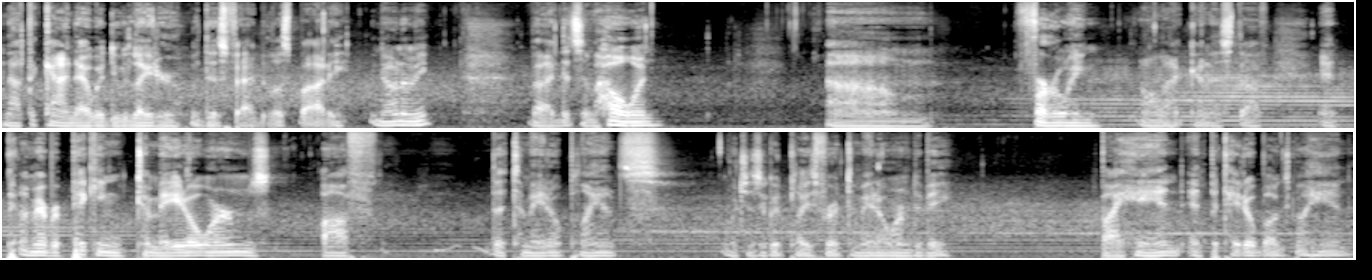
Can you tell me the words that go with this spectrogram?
Not the kind I would do later with this fabulous body. You know what I mean? But I did some hoeing, um, furrowing, all that kind of stuff. And I remember picking tomato worms off the tomato plants, which is a good place for a tomato worm to be, by hand, and potato bugs by hand.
